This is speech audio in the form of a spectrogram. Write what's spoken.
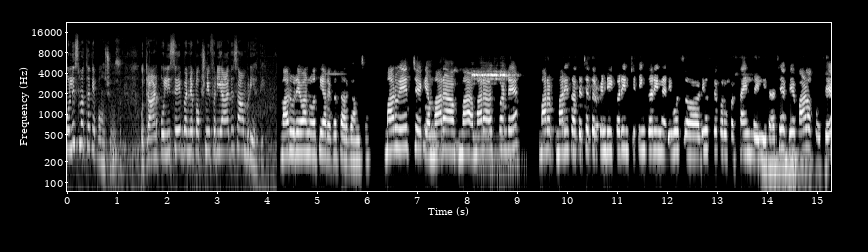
પોલીસ મથકે પહોંચ્યો હતો. ઉત્તરાયણ પોલીસે બંને પક્ષની ફરિયાદ સાંભળી હતી. મારું રહેવાનું અત્યારે કતાર ગામ છે. મારું એ જ છે કે મારા મારા હસબન્ડે મારા મારી સાથે છેતરપિંડી કરીને ચીટિંગ કરીને ડિવોર્સ ડિવોર્સ પેપર ઉપર સાઇન લઈ લીધા છે. બે બાળકો છે.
